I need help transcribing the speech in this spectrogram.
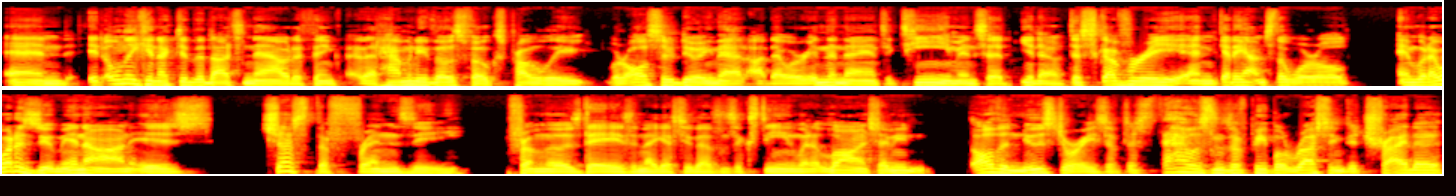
And it only connected the dots now to think that how many of those folks probably were also doing that, uh, that were in the Niantic team and said, you know, discovery and getting out into the world and what I want to zoom in on is just the frenzy from those days in, I guess, 2016 when it launched. I mean, all the news stories of just thousands of people rushing to try to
